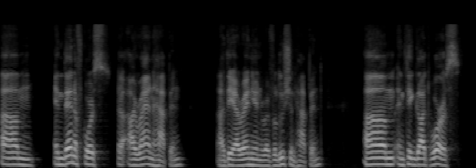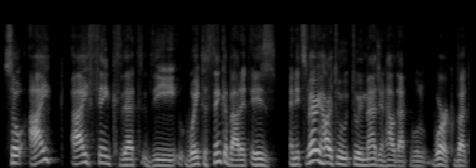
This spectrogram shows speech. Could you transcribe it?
Um, and then, of course, uh, Iran happened. Uh, the Iranian Revolution happened. Um, and things got worse. So I I think that the way to think about it is, and it's very hard to, to imagine how that will work, but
